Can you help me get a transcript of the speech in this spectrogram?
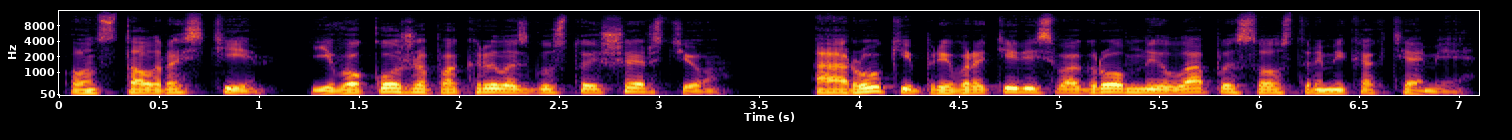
Он стал расти, его кожа покрылась густой шерстью, а руки превратились в огромные лапы с острыми когтями.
